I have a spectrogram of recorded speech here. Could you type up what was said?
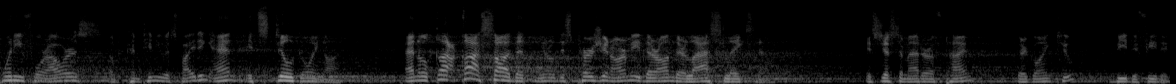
24 hours of continuous fighting, and it's still going on. And Al Qaqa saw that, you know, this Persian army, they're on their last legs now. It's just a matter of time. They're going to be defeated.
